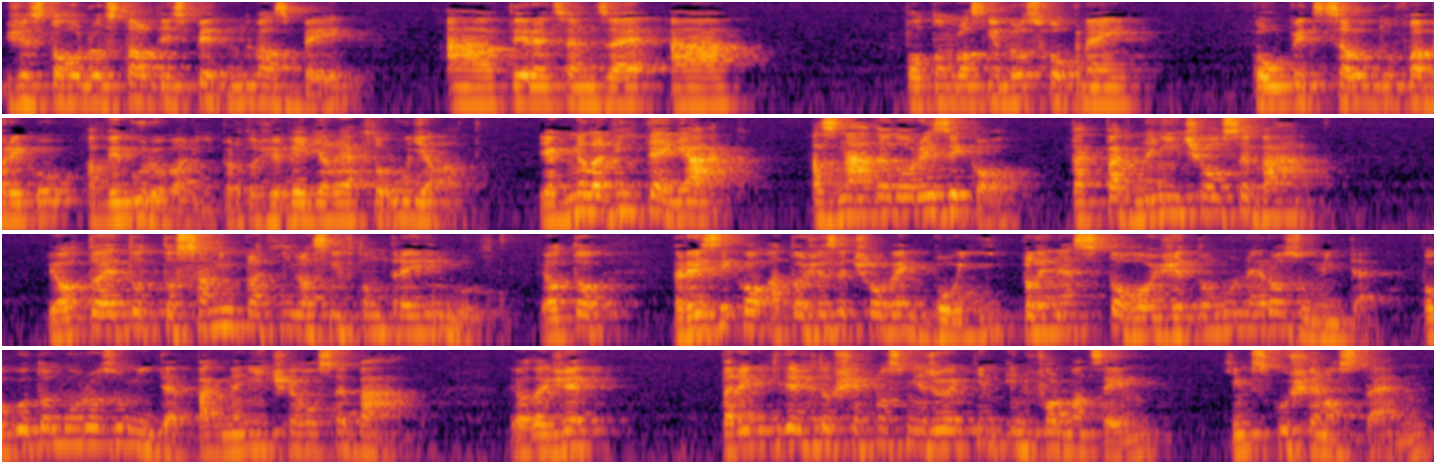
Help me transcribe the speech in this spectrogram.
že z toho dostal ty zpětné vazby a ty recenze a potom vlastně byl schopný koupit celou tu fabriku a vybudovat ji, protože věděl, jak to udělat. Jakmile víte jak a znáte to riziko, tak pak není čeho se bát. Jo, to je to, to samé platí vlastně v tom tradingu. Jo, to riziko a to, že se člověk bojí, plyne z toho, že tomu nerozumíte. Pokud tomu rozumíte, pak není čeho se bát. Jo, takže tady vidíte, že to všechno směřuje k tím informacím, tím zkušenostem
